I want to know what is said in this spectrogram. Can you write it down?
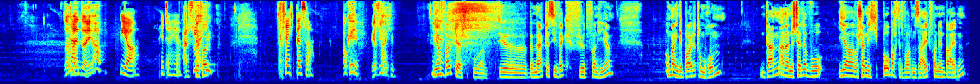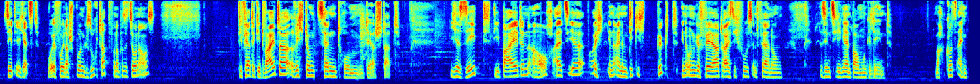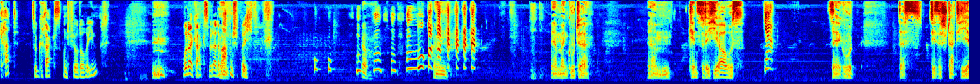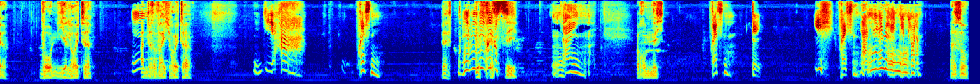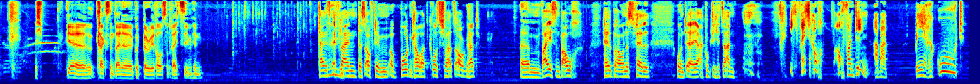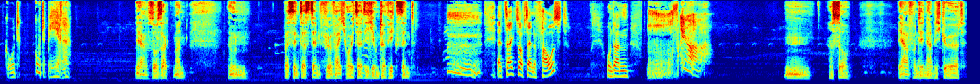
Sollen wir Dann- hinterher? Ja, hinterher. Anschleichen? Vielleicht besser. Okay, wir schleichen. ihr folgt der Spur. Ihr bemerkt, dass sie wegführt von hier, um ein Gebäude drumherum, dann an eine Stelle, wo ihr wahrscheinlich beobachtet worden seid von den beiden. Seht ihr jetzt, wo ihr vorher nach Spuren gesucht habt, von der Position aus. Die Fährte geht weiter Richtung Zentrum der Stadt. Ihr seht die beiden auch, als ihr euch in einem Dickicht bückt, in ungefähr 30 Fuß Entfernung, sind sie gegen einen Baum gelehnt. Machen kurz einen Cut zu Grax und Fjodorin. Oder Grax mit einem Affen spricht. Ähm, ja, mein Guter. Ähm, kennst du dich hier aus? Ja. Sehr gut. Das, diese Stadt hier, wohnen hier Leute. Andere Weichhäuter. Ja. Fressen. Äh, ihr fresst sie. Nein. Warum nicht? Fressen. Ich fressen. Also, Ich äh, Krax nimmt eine Goodberry raus und reicht sie ihm hin. Kleines Äfflein, das auf dem Boden kauert, große schwarze Augen hat, ähm, weißen Bauch, hellbraunes Fell und äh, ja, guck dich jetzt an. Ich fress auch, auch von denen, aber Beere gut. Gut, gute Beere. ja, so sagt man. Nun, was sind das denn für Weichhäuter, die hier unterwegs sind? Er zeigt so auf seine Faust und dann Feuer. Ach so. Ja, von denen habe ich gehört.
